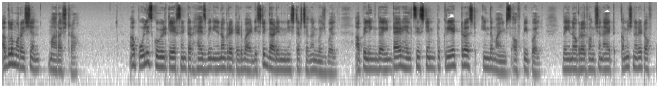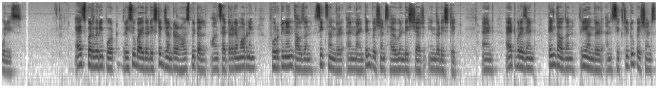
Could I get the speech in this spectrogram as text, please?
agglomeration, Maharashtra. A police COVID care center has been inaugurated by District Guardian Minister Chhagan Bhujbal, appealing the entire health system to create trust in the minds of people. The inaugural function at Commissionerate of Police. As per the report received by the District General Hospital on Saturday morning, 49,619 patients have been discharged in the district and at present 10,362 patients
